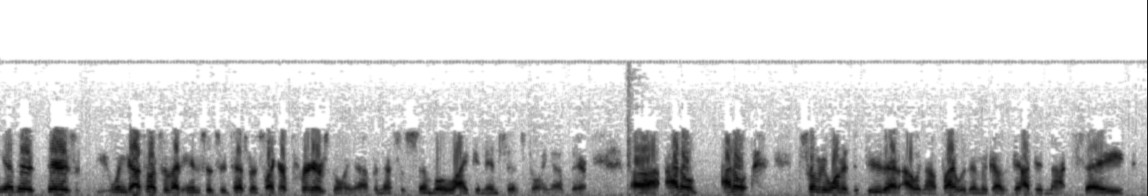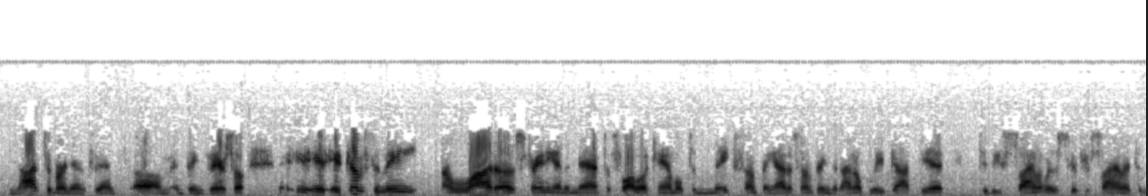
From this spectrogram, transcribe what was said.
yeah, there, there's when God talks about incense in the Testament, it's like our prayers going up, and that's a symbol like an incense going up there. Uh, I don't, I don't. Somebody wanted to do that, I would not fight with them because God did not say not to burn incense um, and things there. So it, it comes to me a lot of straining at the net to swallow a camel to make something out of something that I don't believe God did. To be silent where the Scripture is silent and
